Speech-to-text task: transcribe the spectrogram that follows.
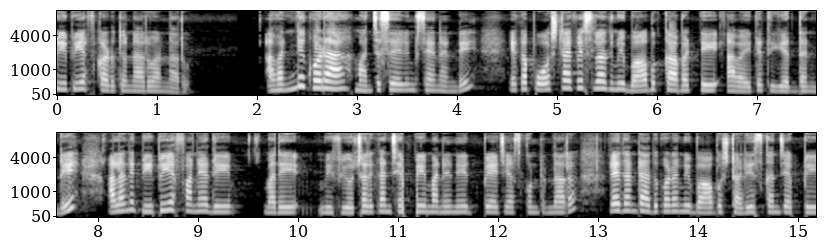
పీపీఎఫ్ కడుతున్నారు అన్నారు. అవన్నీ కూడా మంచి సేవింగ్సేనండి ఇక పోస్ట్ ఆఫీస్లో అది మీ బాబుకి కాబట్టి అవి అయితే తీయొద్దండి. అలానే పీపీఎఫ్ అనేది మరి మీ ఫ్యూచర్కి అని చెప్పి మనీని పే చేసుకుంటున్నారు లేదంటే అది కూడా మీ బాబు స్టడీస్కి అని చెప్పి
